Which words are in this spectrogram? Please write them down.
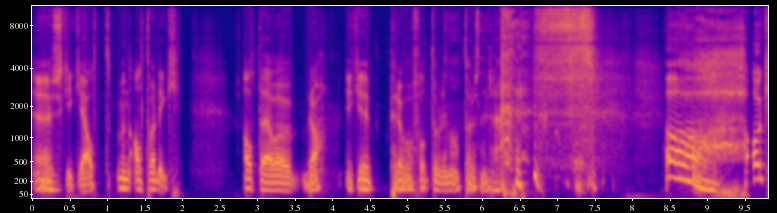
Jeg husker ikke alt, men alt var digg. Alt det var bra. Ikke prøv å få det til å bli noe annet, er du snill. Åh, ok.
